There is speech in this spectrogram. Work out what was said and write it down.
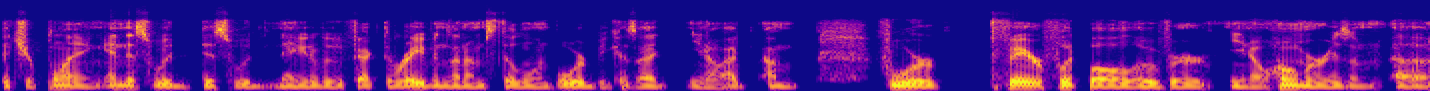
that you're playing, and this would this would negatively affect the Ravens, and I'm still on board because I you know I, I'm for fair football over you know homerism uh,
